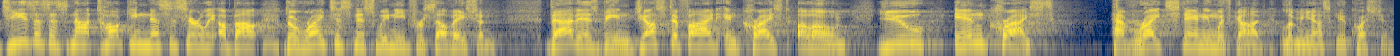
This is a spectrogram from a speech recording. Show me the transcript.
Jesus is not talking necessarily about the righteousness we need for salvation. That is being justified in Christ alone. You in Christ have right standing with God. Let me ask you a question.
